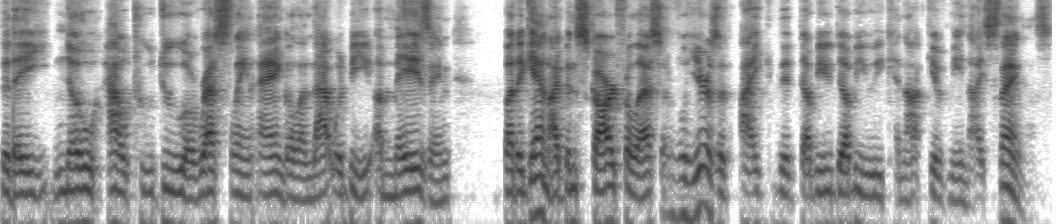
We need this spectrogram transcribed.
that they know how to do a wrestling angle, and that would be amazing. But again, I've been scarred for the last several years that I that WWE cannot give me nice things.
